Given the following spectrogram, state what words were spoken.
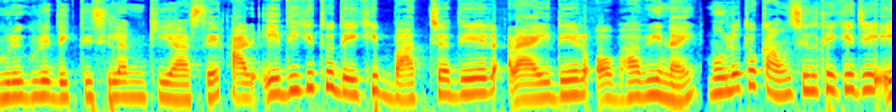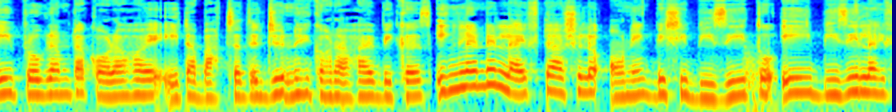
ঘুরে ঘুরে দেখতেছিলাম কি আছে। আর এদিকে তো দেখি বাচ্চাদের রাইডের অভাবই নাই। মূলত কাউন্সিল থেকে যে এই প্রোগ্রামটা করা হয়, এটা বাচ্চাদের জন্যই করা হয় বিকজ ইংল্যান্ডের লাইফটা আসলে অনেক বেশি বিজি তো এই বিজি লাইফ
